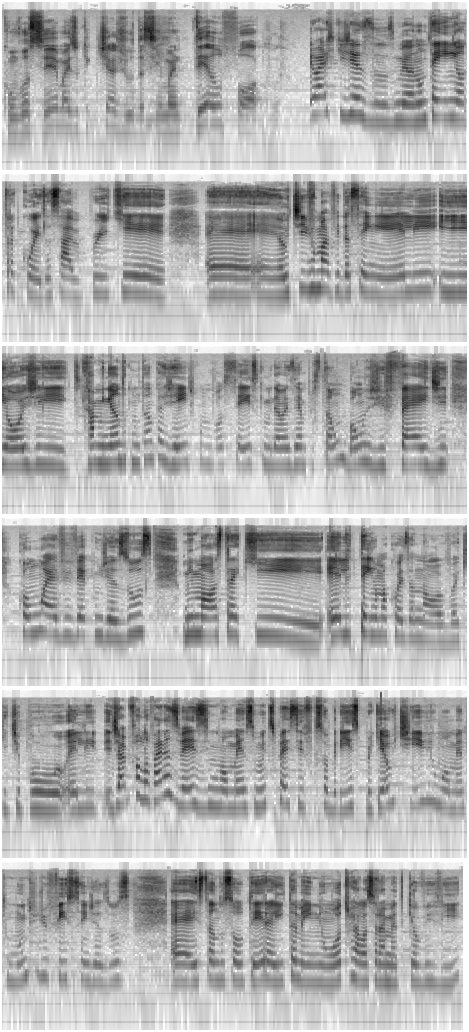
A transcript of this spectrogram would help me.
com você, mas o que, que te ajuda assim manter o foco? Eu acho que Jesus, meu, não tem outra coisa, sabe? Porque é, eu tive uma vida sem ele e hoje, caminhando com tanta gente como vocês, que me dão exemplos tão bons de fé e de como é viver com Jesus, me mostra que ele tem uma coisa nova. Que, tipo, ele já me falou várias vezes em momentos muito específicos sobre isso, porque eu tive um momento muito difícil sem Jesus, é, estando solteira e também em um outro relacionamento que eu vivi,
